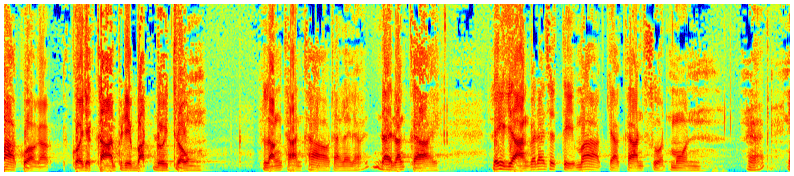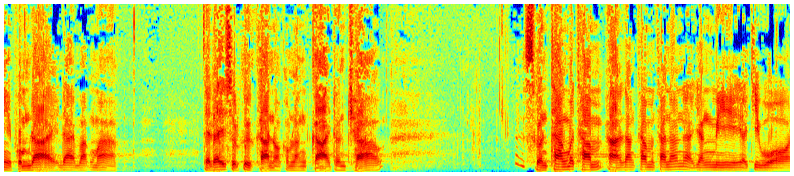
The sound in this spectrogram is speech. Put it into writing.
มากกว่ากับกว่าจะการปฏิบัติโดยตรง หลังทานข้าวทานอะไรแล้ว ได้ร่างกาย และอีกอย่างก็ได้สติมากจากการสวดมนต์นะนี่ผมได้ได้มากมากแต่ได้สุดคือการออกกำลังกายตอนเช้า ส่วนทางมาทำทางธรรมทานนั้นนะยังมีจีวร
